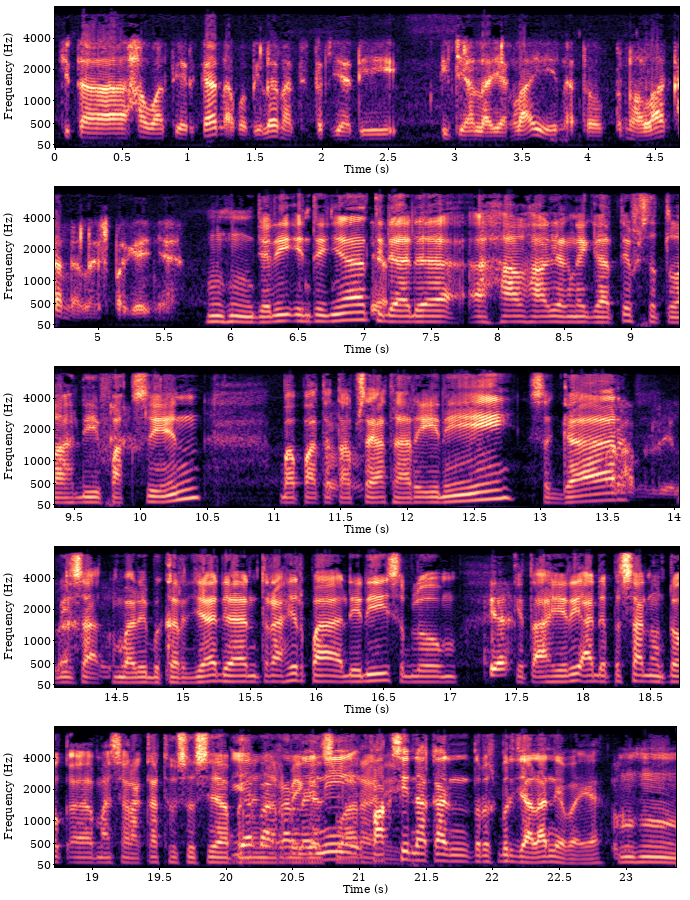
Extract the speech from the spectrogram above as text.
kita khawatirkan apabila nanti terjadi gejala yang lain atau penolakan dan lain sebagainya. Mhm, Jadi intinya Ya. tidak ada uh, hal-hal yang negatif setelah divaksin. Bapak tetap sehat hari ini, segar, bisa kembali bekerja dan terakhir Pak Dedi sebelum Ya. kita akhiri ada pesan untuk uh, masyarakat khususnya Iya Pak pendengar Mega ini Suara. vaksin akan terus berjalan ya Pak ya. Mhm.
